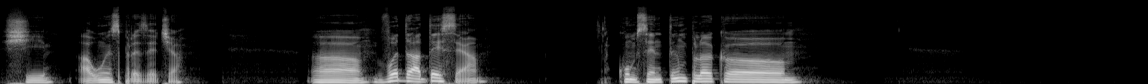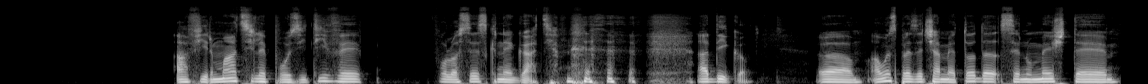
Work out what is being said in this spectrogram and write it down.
și a 11-a. Văd adesea cum se întâmplă că afirmațiile pozitive folosesc negația. adică, Uh, a 11-a metodă se numește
